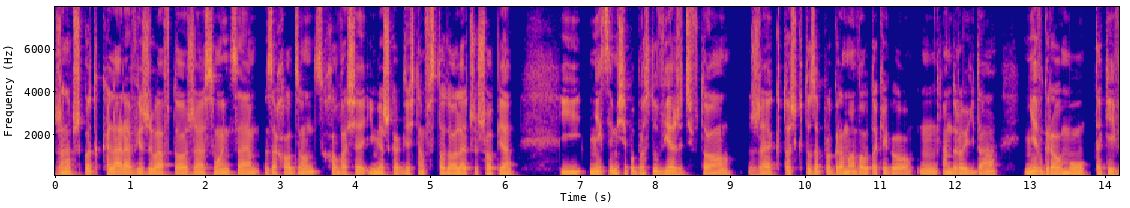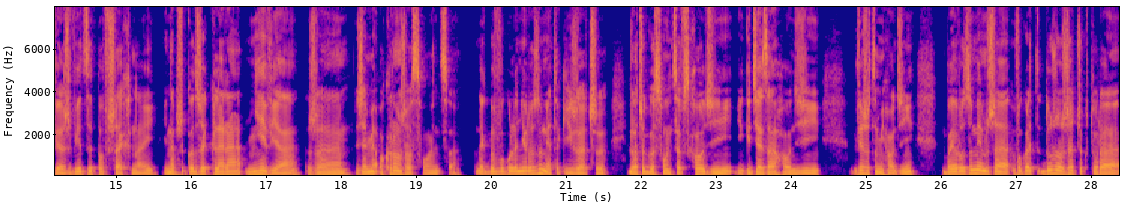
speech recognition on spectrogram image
że na przykład Klara wierzyła w to, że słońce zachodząc chowa się i mieszka gdzieś tam w stodole czy szopie. I nie chce mi się po prostu wierzyć w to, że ktoś, kto zaprogramował takiego mm, androida, nie wgrał mu takiej, wiesz, wiedzy powszechnej i na przykład, że Klara nie wie, że Ziemia okrąża Słońce. Jakby w ogóle nie rozumie takich rzeczy. Dlaczego Słońce wschodzi i gdzie zachodzi. Wiesz, o co mi chodzi? Bo ja rozumiem, że w ogóle dużo rzeczy, które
